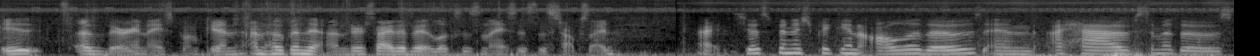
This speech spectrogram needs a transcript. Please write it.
It's a very nice pumpkin. I'm hoping the underside of it looks as nice as this top side. Alright, just finished picking all of those and I have some of those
